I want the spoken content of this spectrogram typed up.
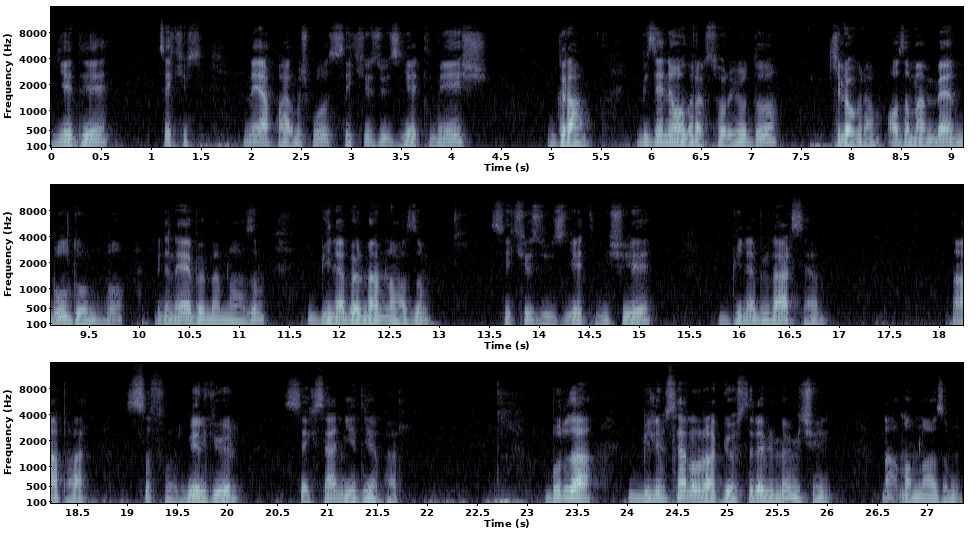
7 8. Ne yaparmış bu? 870 gram. Bize ne olarak soruyordu? Kilogram. O zaman ben bulduğumu bir de neye bölmem lazım? 1000'e bölmem lazım. 870'i 1000'e bölersem ne yapar? 0,87 yapar. Bunu da bilimsel olarak gösterebilmem için ne yapmam lazım?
